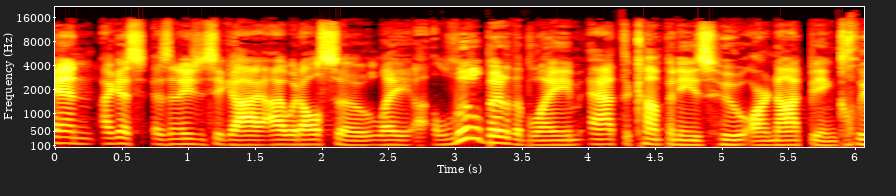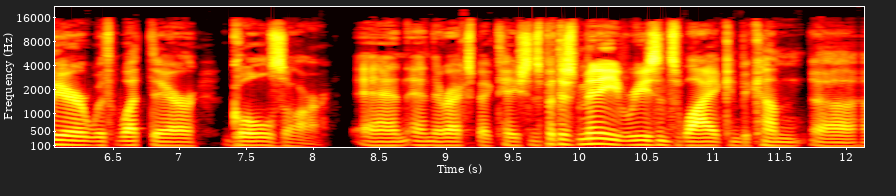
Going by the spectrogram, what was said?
And I guess as an agency guy, I would also lay a little bit of the blame at the companies who are not being clear with what their goals are and and their expectations. But there's many reasons why it can become, uh,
